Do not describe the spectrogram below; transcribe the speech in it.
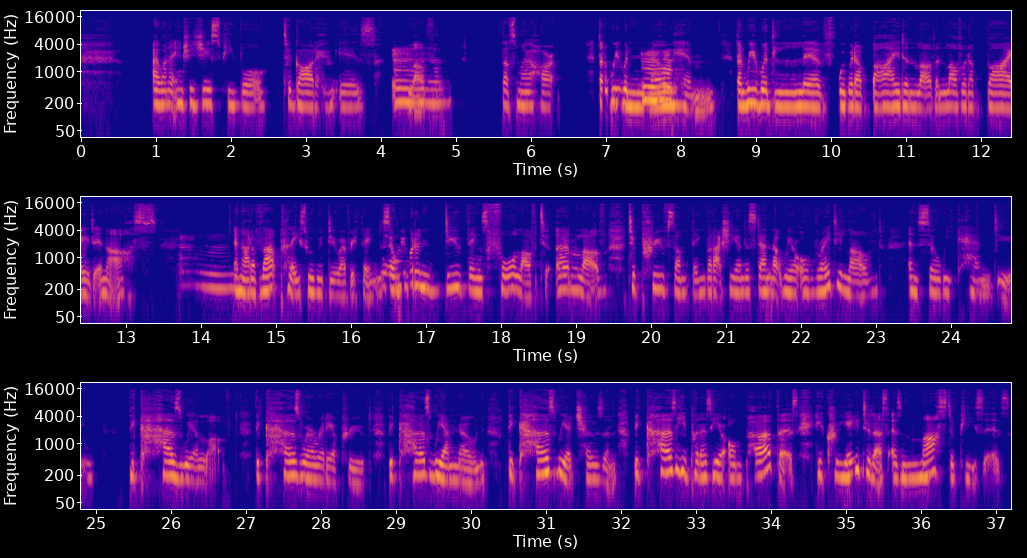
I want to introduce people to God who is mm-hmm. love. That's my heart. That we would know mm-hmm. Him, that we would live, we would abide in love, and love would abide in us. Mm. And out of that place, we would do everything. Yeah. So we wouldn't do things for love, to earn mm. love, to prove something, but actually understand that we are already loved. And so we can do because we are loved, because we're already approved, because we are known, because we are chosen, because He put us here on purpose. He created us as masterpieces.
